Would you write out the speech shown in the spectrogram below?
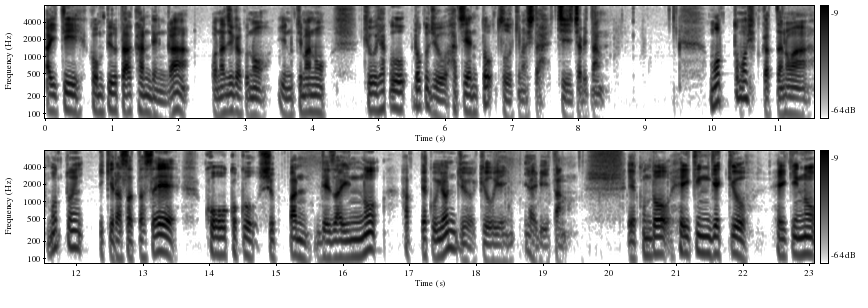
IT コンピューター関連が同じ額のイヌティマの968円と続きました。チーチャビタン。最も低かったのはもっと生きらさったせい広告出版デザインの849円やびいたん、え今度平均月給平均の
